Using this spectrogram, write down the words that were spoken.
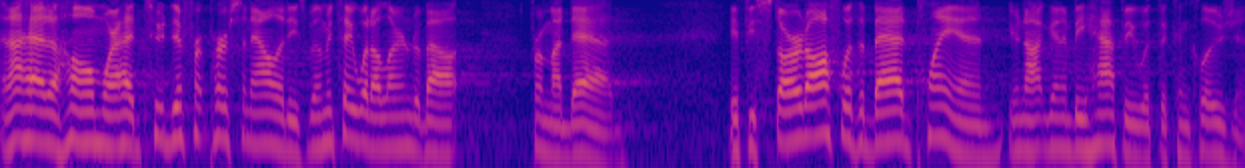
And I had a home where I had two different personalities, but let me tell you what I learned about from my dad. If you start off with a bad plan, you're not going to be happy with the conclusion.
